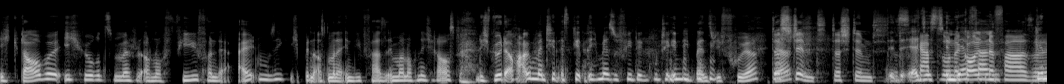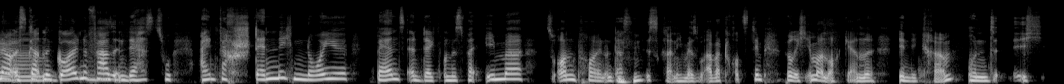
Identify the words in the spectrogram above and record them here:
ich glaube, ich höre zum Beispiel auch noch viel von der alten Musik. Ich bin aus meiner Indie-Phase immer noch nicht raus. Und ich würde auch argumentieren, es gibt nicht mehr so viele gute Indie-Bands wie früher. Das ja? stimmt, das stimmt. Es also gab so eine goldene Phase. Genau, ja. es gab eine goldene Phase, in der hast du einfach ständig neue Bands entdeckt und es war immer so on point. Und das mhm. ist gerade nicht mehr so. Aber trotzdem höre ich immer noch gerne Indie-Kram. Und ich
